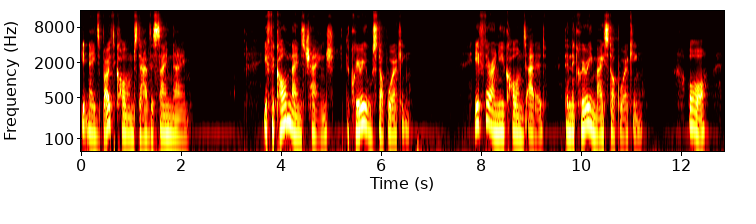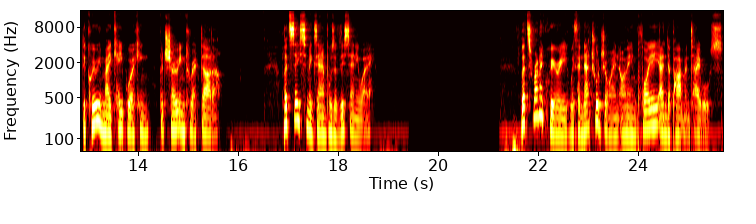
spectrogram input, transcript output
It needs both columns to have the same name. If the column names change, the query will stop working. If there are new columns added, then the query may stop working. Or the query may keep working but show incorrect data. Let's see some examples of this anyway. Let's run a query with a natural join on the employee and department tables.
